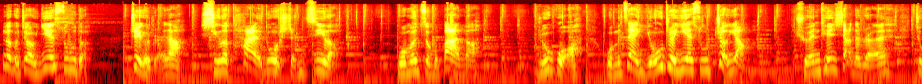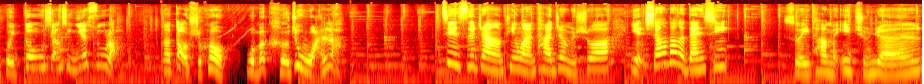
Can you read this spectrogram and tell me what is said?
那个叫耶稣的这个人啊，行了太多神迹了，我们怎么办呢？如果我们再由着耶稣这样，全天下的人就会都相信耶稣了，那到时候我们可就完了。”祭司长听完他这么说，也相当的担心，所以他们一群人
